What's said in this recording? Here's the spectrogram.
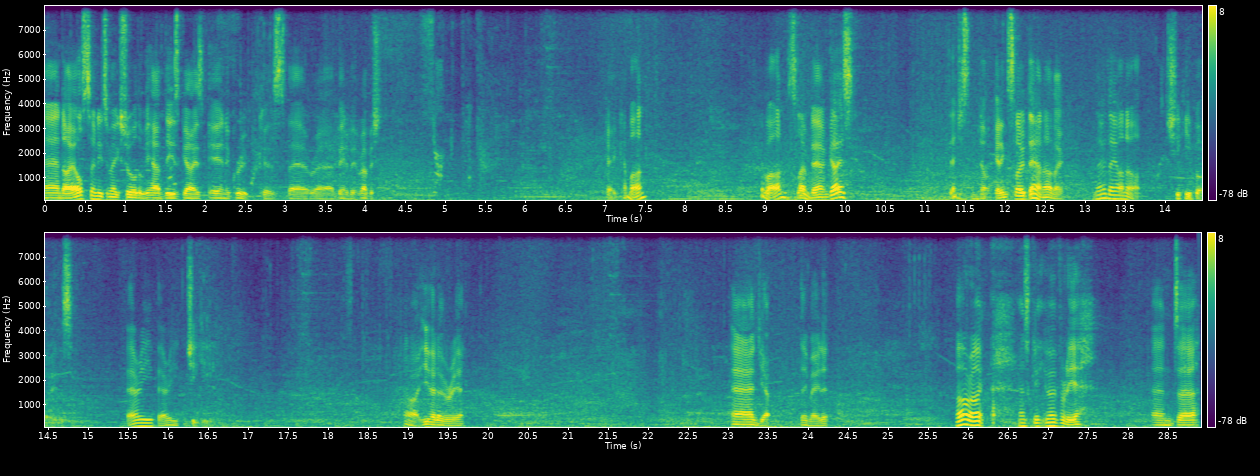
And I also need to make sure that we have these guys in a group, because they're uh, being a bit rubbish. Okay, come on. Come on, slow them down, guys. They're just not getting slowed down, are they? No, they are not. Cheeky boys. Very, very cheeky. Alright, you head over here. And, yep, they made it. Alright, let's get you over here. And uh,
